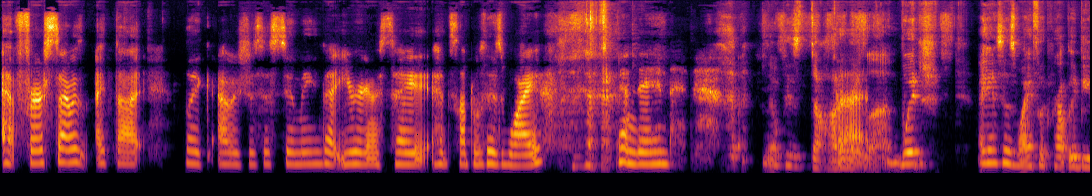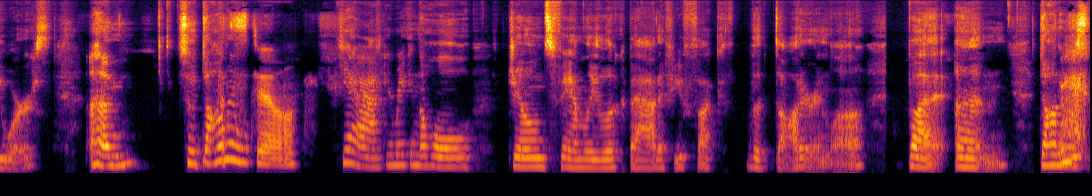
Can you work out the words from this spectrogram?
at first I was I thought like I was just assuming that you were gonna say had slept with his wife, and then nope, his daughter-in-law, which I guess his wife would probably be worse. Um, so Donna, but still, yeah, you're making the whole Jones family look bad if you fuck the daughter-in-law. But um, Donna was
